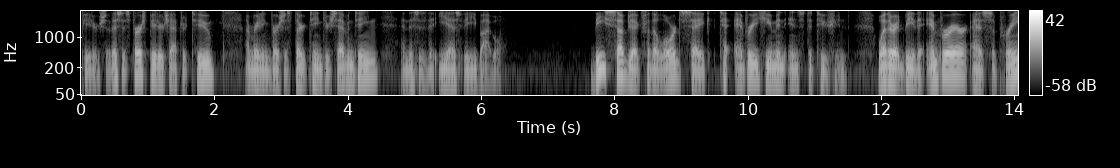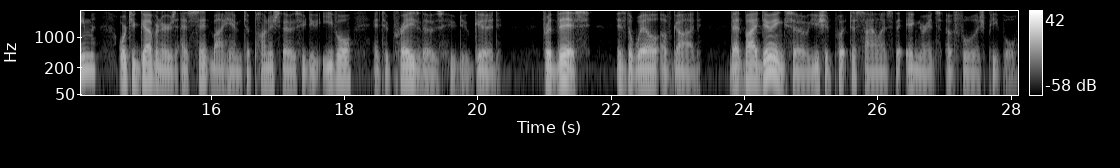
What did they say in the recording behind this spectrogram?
Peter. So this is 1 Peter chapter 2. I'm reading verses 13 through 17, and this is the ESV Bible. Be subject for the Lord's sake to every human institution, whether it be the emperor as supreme or to governors as sent by him to punish those who do evil and to praise those who do good. For this is the will of God, that by doing so you should put to silence the ignorance of foolish people.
